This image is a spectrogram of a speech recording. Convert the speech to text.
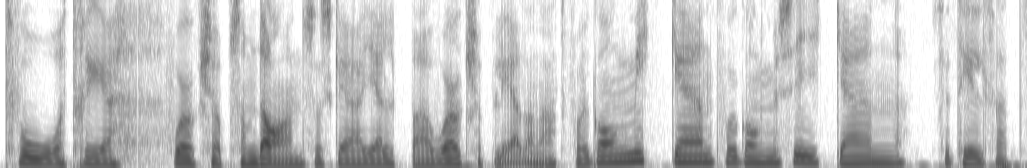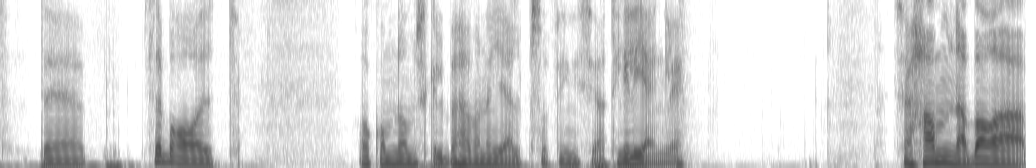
två, tre workshops om dagen så ska jag hjälpa workshopledarna att få igång micken, få igång musiken, se till så att det ser bra ut. Och om de skulle behöva någon hjälp så finns jag tillgänglig. Så jag hamnar bara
